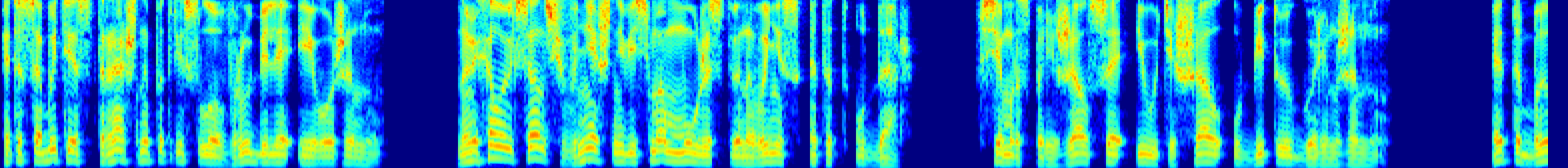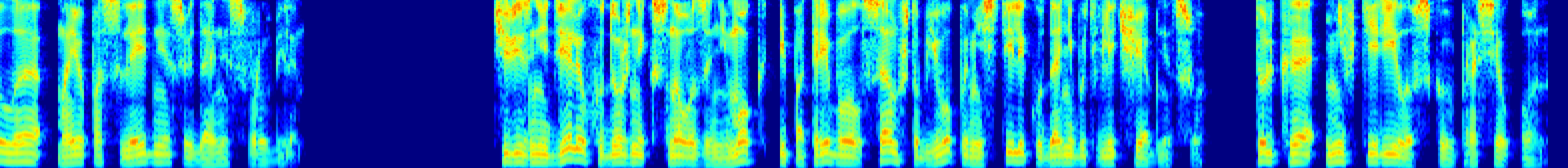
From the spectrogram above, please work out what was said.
Это событие страшно потрясло Врубеля и его жену. Но Михаил Александрович внешне весьма мужественно вынес этот удар. Всем распоряжался и утешал убитую горем жену. Это было мое последнее свидание с Врубелем. Через неделю художник снова занемог и потребовал сам, чтобы его поместили куда-нибудь в лечебницу. Только не в Кирилловскую, просил он.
